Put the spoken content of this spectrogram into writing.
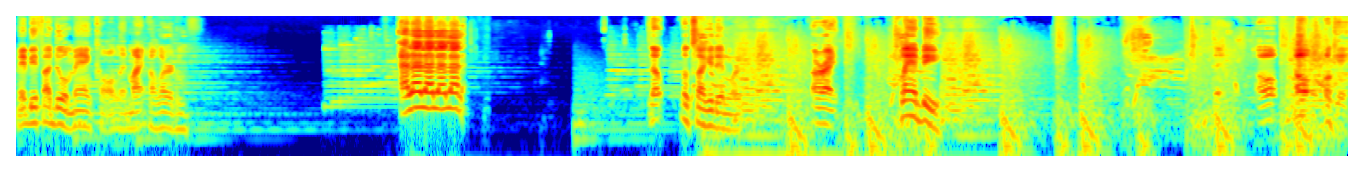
Maybe if I do a man call, it might alert them. Ah, nope, looks like it didn't work. Alright, plan B. Oh, oh, okay,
